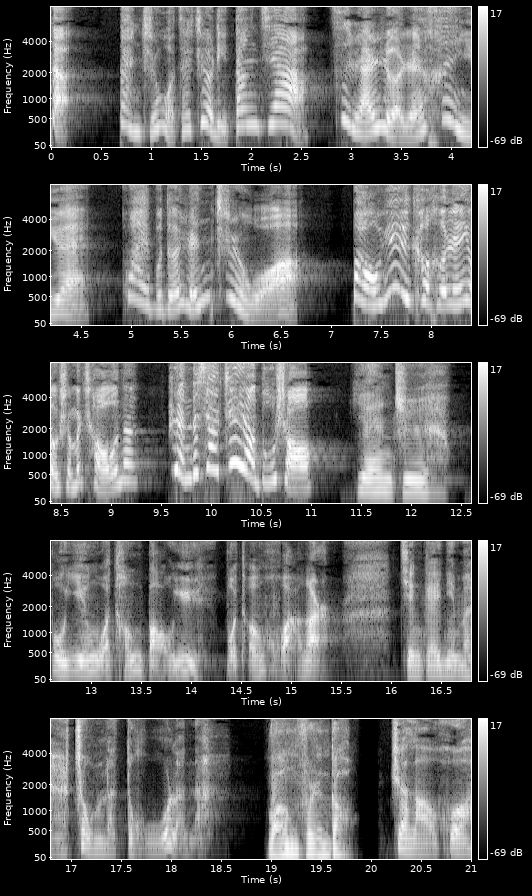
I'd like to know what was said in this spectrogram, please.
的。但只我在这里当家，自然惹人恨怨。怪不得人治我，宝玉可和人有什么仇呢？忍得下这样毒手？焉知不因我疼宝玉，不疼环儿，竟给你们中了毒了呢？王夫人道：“这老货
